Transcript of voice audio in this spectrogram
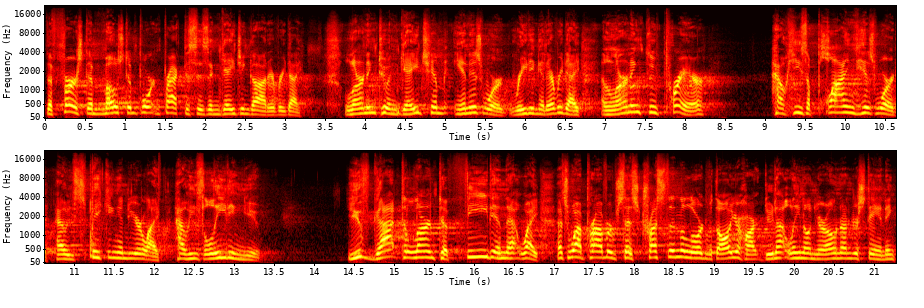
The first and most important practice is engaging God every day. Learning to engage Him in His word, reading it every day, and learning through prayer how He's applying His word, how He's speaking into your life, how He's leading you. You've got to learn to feed in that way. That's why Proverbs says, Trust in the Lord with all your heart. Do not lean on your own understanding.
